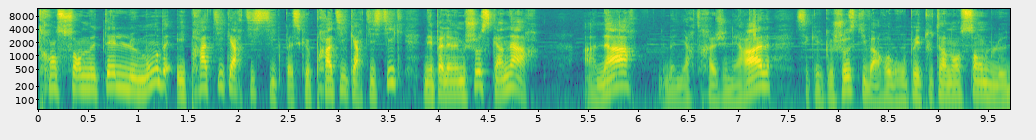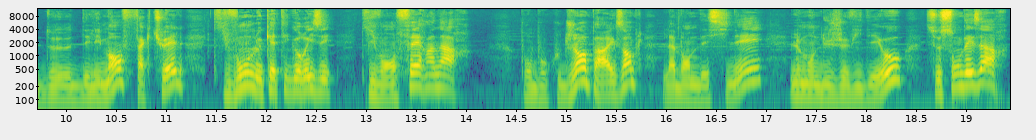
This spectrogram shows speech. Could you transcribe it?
transforme-t-elle le monde et pratique artistique? Parce que pratique artistique n'est pas la même chose qu'un art. Un art, de manière très générale, c'est quelque chose qui va regrouper tout un ensemble d'éléments factuels qui vont le catégoriser, qui vont en faire un art. Pour beaucoup de gens, par exemple, la bande dessinée, le monde du jeu vidéo, ce sont des arts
